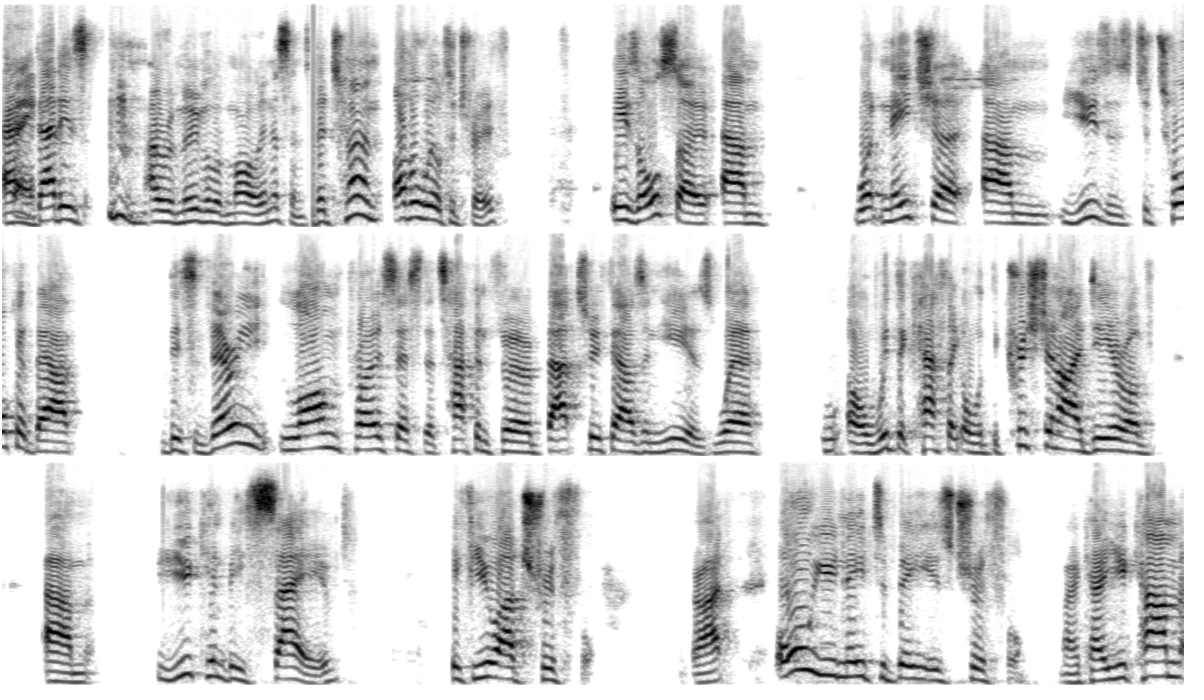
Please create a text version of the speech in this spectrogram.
and right. that is a removal of moral innocence. The term of a will to truth is also um, what Nietzsche um, uses to talk about this very long process that's happened for about 2,000 years, where, or with the Catholic or with the Christian idea of um, you can be saved if you are truthful, right? All you need to be is truthful, okay? You come,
